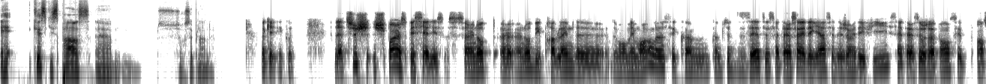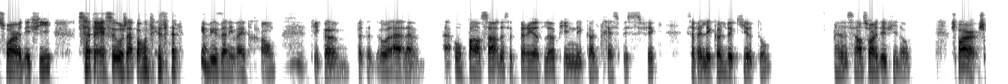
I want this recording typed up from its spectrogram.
Eh, qu'est-ce qui se passe sur ce plan-là? OK, écoute. Là-dessus, je ne suis pas un spécialiste. C'est un autre, un autre des problèmes de, mon mémoire. C'est comme, comme tu disais, s'intéresser à Heidegger, c'est déjà un défi. S'intéresser au Japon, c'est en soi un défi. S'intéresser au Japon des années, des années 20-30, qui est comme peut-être aux penseurs de cette période-là, puis une école très spécifique qui s'appelle l'école de Kyoto. Euh, c'est en soi un défi. Donc, je, suis,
